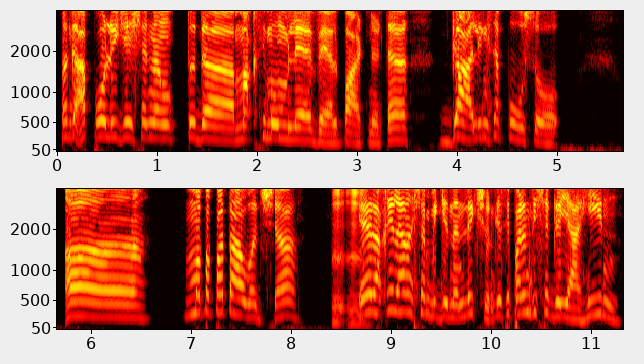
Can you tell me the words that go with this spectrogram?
mag-apologize siya ng to the maximum level, partner, ta galing sa puso, ah, mapapatawad siya. Mm-mm. Kaya lang, kailangan siyang bigyan ng leksyon kasi parang hindi siya gayahin.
